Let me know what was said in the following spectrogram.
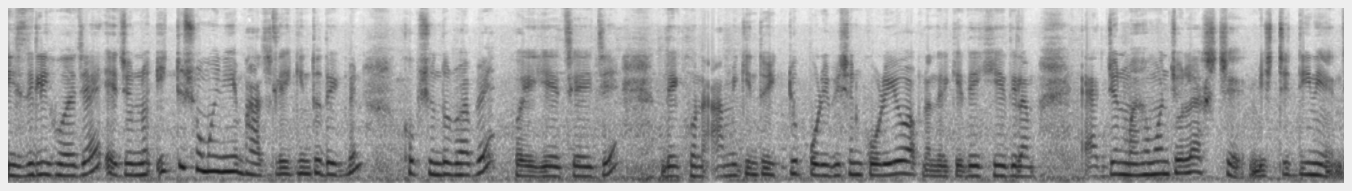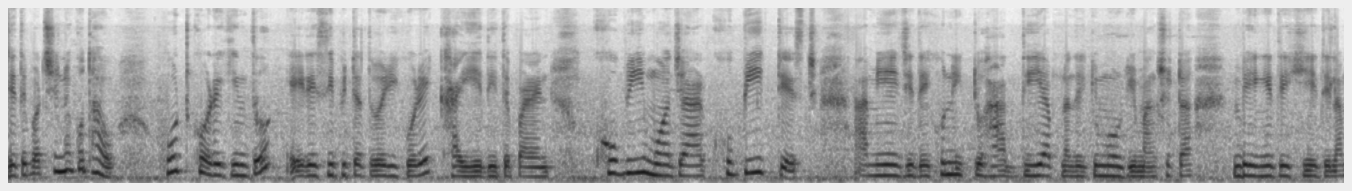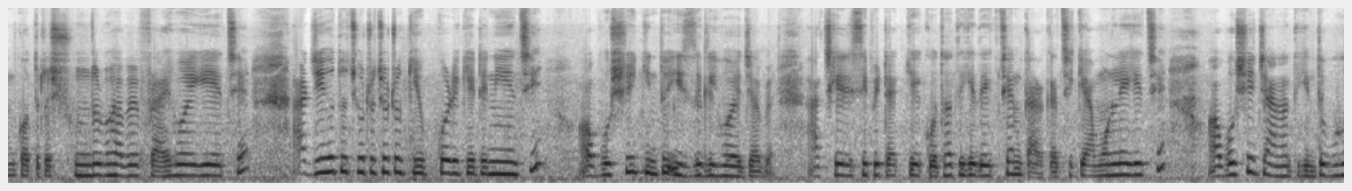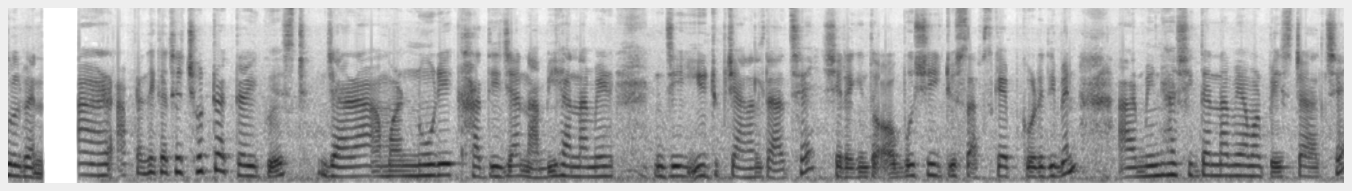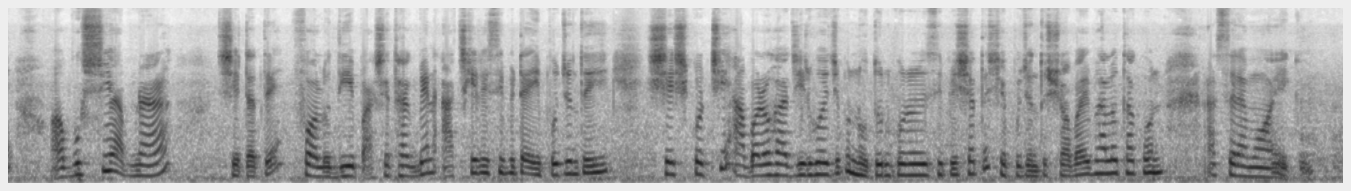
ইজিলি হয়ে যায়, এজন্য একটু সময় নিয়ে ভাজলেই কিন্তু দেখবেন খুব সুন্দরভাবে হয়ে গিয়েছে। এই যে দেখুন, আমি কিন্তু একটু পরিবেশন করেও আপনাদেরকে দেখিয়ে দিলাম। একজন মেহমান চলে আসছে বৃষ্টির দিনে, যেতে পারছে না কোথাও। হুট করে কিন্তু এই রেসিপিটা তৈরি করে খাইয়ে দিতে পারেন। খুবই মজার, খুবই টেস্ট আমি এই যে দেখুন, একটু হাত দিয়ে আপনাদেরকে মুরগির মাংসটা ভেঙে দেখিয়ে দিলাম কতটা সুন্দরভাবে ফ্রাই হয়ে গিয়েছে। আর যেহেতু ছোট ছোট কিউব করে কেটে নিয়েছি, অবশ্যই কিন্তু ইজিলি হয়ে যাবে। আজকের রেসিপিটা কে কোথা থেকে দেখছেন, কার কাছে কেমন লেগেছে, অবশ্যই জানাতে কিন্তু ভুলবেন। আর আপনাদের কাছে ছোট্ট একটা রিকোয়েস্ট যারা আমার নূরে খাদিজা নাবিহা নামের যে ইউটিউব চ্যানেলটা আছে, সেটা কিন্তু অবশ্যই একটু সাবস্ক্রাইব করে দিবেন। আর মিনহা শিকদার নামে আমার পেজটা আছে, অবশ্যই আপনারা সেটাতে ফলো দিয়ে পাশে থাকবেন। আজকের রেসিপিটা এই পর্যন্তই শেষ করছি। আবারও হাজির হয়ে যাব নতুন কোনো রেসিপির সাথে। সে পর্যন্ত সবাই ভালো থাকুন। আসসালামু আলাইকুম।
